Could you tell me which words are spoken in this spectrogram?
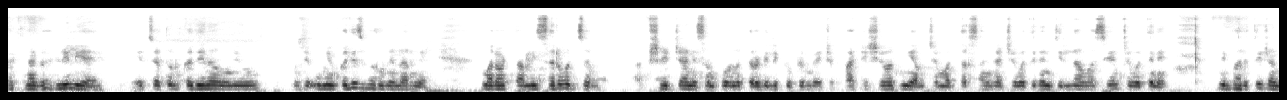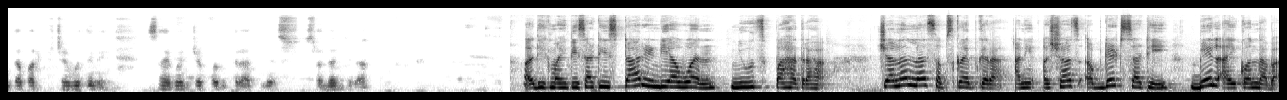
घटना घडलेली आहे. याच्यातून कधी ना उणीव म्हणजे उणीव कधीच भरून येणार नाही. मला वाटतं आम्ही सर्वच जण अक्षयच्या आणि संपूर्ण करडिली कुटुंबियाच्या पाठीशिवाय मी आमच्या मतदारसंघाच्या वतीने जिल्हावासियांच्या वतीने आणि भारतीय जनता पार्टीच्या वतीने साहेबांच्या पवित्र आत्म्यास श्रद्धांजली अर्पण अधिक माहितीसाठी स्टार इंडिया वन न्यूज पाहत रहा. चॅनलला सबस्क्राईब करा आणि अशाच अपडेट्ससाठी बेल आयकॉन दाबा.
